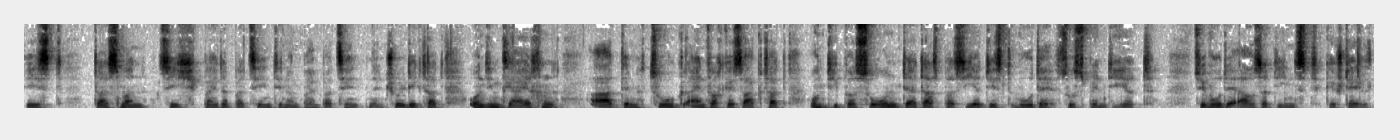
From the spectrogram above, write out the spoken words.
ist, dass man sich bei der Patientin und beim Patienten entschuldigt hat und im gleichen Atemzug einfach gesagt hat, und die Person, der das passiert ist, wurde suspendiert. Sie wurde außer Dienst gestellt,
